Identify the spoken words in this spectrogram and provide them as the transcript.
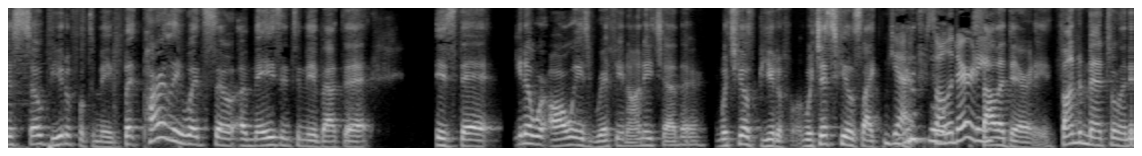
Just so beautiful to me. But partly what's so amazing to me about that is that you know we're always riffing on each other which feels beautiful. Which just feels like yeah solidarity. Solidarity. Fundamental. And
